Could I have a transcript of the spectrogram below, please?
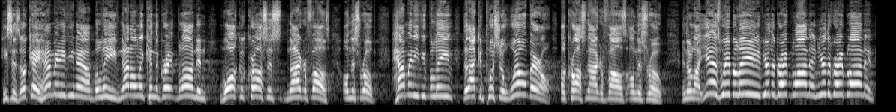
He says, Okay, how many of you now believe not only can the great Blondin walk across this Niagara Falls on this rope, how many of you believe that I can push a wheelbarrow across Niagara Falls on this rope? And they're like, Yes, we believe. You're the great Blondin. You're the great Blondin.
